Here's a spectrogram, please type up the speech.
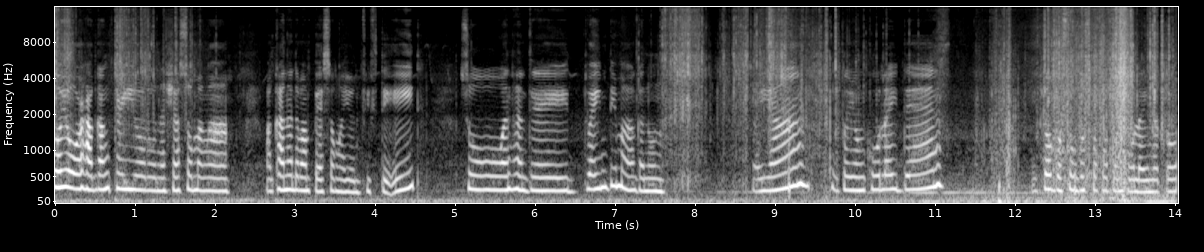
2 euro hanggang 3 euro na siya. So, mga, magkano naman peso ngayon? 58. So, 120, mga ganun. Ayan. Ito yung kulay din. Ito, gustong gusto ko tong kulay na to.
